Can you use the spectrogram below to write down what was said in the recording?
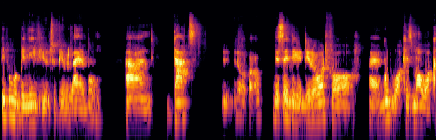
People will believe you to be reliable, and that, you know, they say the, the reward for uh, good work is more work.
